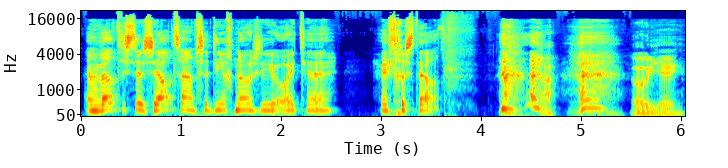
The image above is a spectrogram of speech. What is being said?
En wat is de zeldzaamste diagnose die u ooit uh, heeft gesteld? oh jee.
